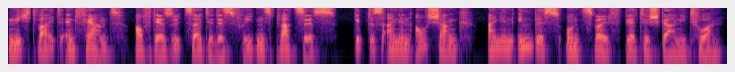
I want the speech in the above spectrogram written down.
Nicht weit entfernt, auf der Südseite des Friedensplatzes, gibt es einen Ausschank, einen Imbiss und zwölf Biertischgarnituren.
